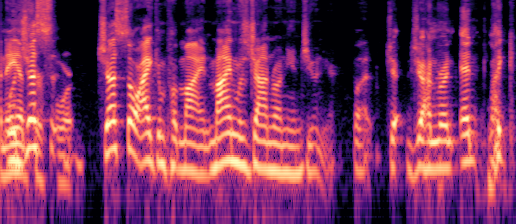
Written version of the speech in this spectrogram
an well, answer just, for it. Just so I can put mine. Mine was Jon Runyan Jr. But J- Jon Run and like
